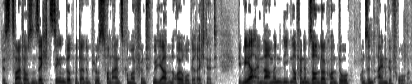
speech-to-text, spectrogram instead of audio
Bis 2016 wird mit einem Plus von 1,5 Milliarden Euro gerechnet. Die Mehreinnahmen liegen auf einem Sonderkonto und sind eingefroren.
